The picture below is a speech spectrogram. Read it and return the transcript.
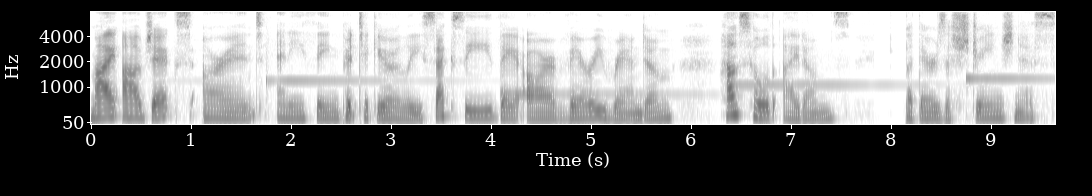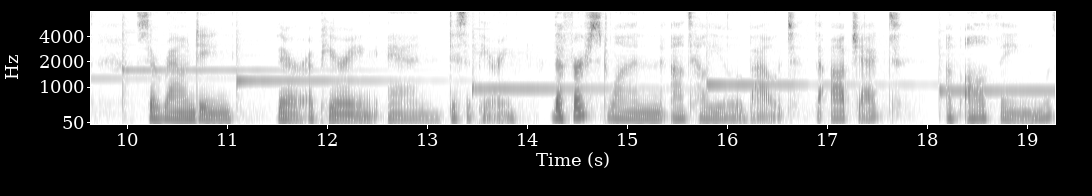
My objects aren't anything particularly sexy, they are very random household items, but there's a strangeness surrounding their appearing and disappearing. The first one I'll tell you about, the object of all things,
